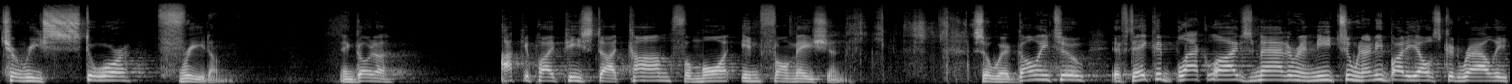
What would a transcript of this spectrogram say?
to restore freedom. And go to occupypeace.com for more information. So we're going to, if they could Black Lives Matter and Me Too and anybody else could rally,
